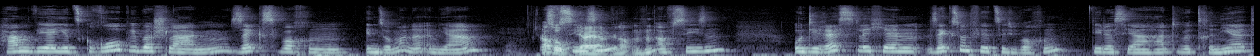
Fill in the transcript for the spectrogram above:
haben wir jetzt grob überschlagen sechs Wochen in Summe ne, im Jahr. Ach so, ja, ja, genau. Mhm. Off-Season. Und die restlichen 46 Wochen, die das Jahr hat, wird trainiert.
